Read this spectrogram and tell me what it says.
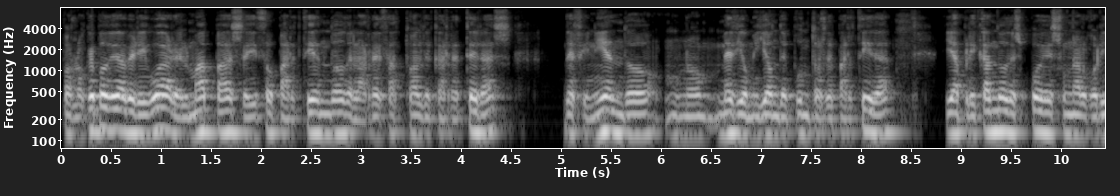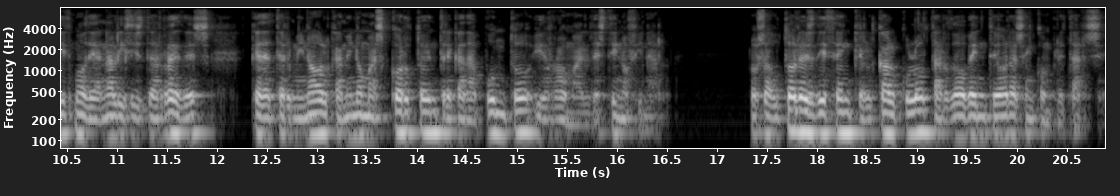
Por lo que he podido averiguar, el mapa se hizo partiendo de la red actual de carreteras, definiendo medio millón de puntos de partida y aplicando después un algoritmo de análisis de redes que determinó el camino más corto entre cada punto y Roma, el destino final. Los autores dicen que el cálculo tardó 20 horas en completarse.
